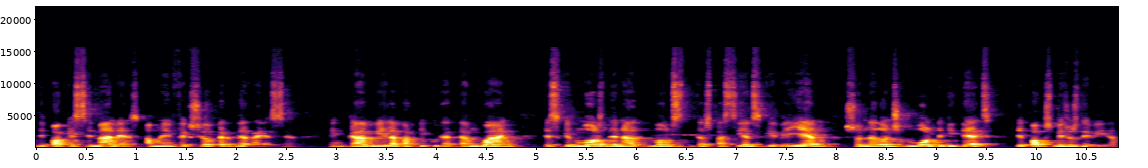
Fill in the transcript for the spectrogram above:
de poques setmanes amb una infecció per BRS. En canvi, la particularitat d'enguany és que molts, de, molts dels pacients que veiem són nadons molt petitets de pocs mesos de vida.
